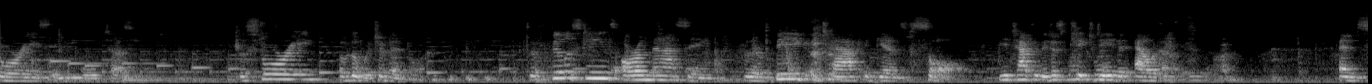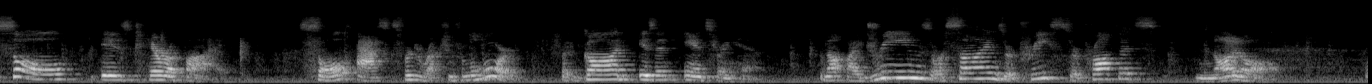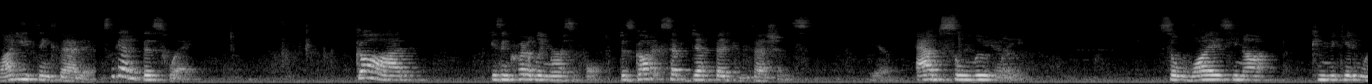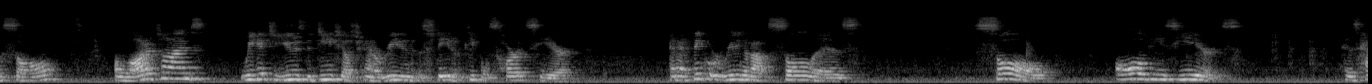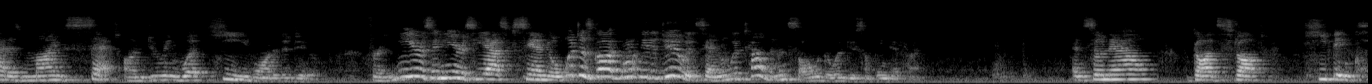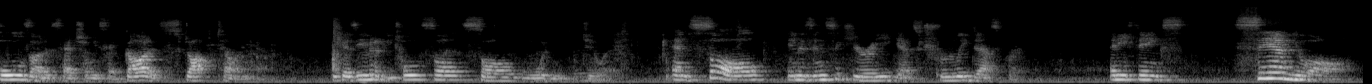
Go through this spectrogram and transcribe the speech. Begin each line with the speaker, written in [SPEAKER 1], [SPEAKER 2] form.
[SPEAKER 1] stories in the Old Testament the story of the Witch of Endor. The Philistines are amassing for their big attack against Saul, the attack that they just kicked David out of. And Saul is terrified. Saul asks for direction from the Lord, but God isn't answering him. Not by dreams or signs or priests or prophets, not at all. Why do you think that is? Let's look at it this way God is incredibly merciful. Does God accept deathbed confessions?
[SPEAKER 2] Yeah.
[SPEAKER 1] Absolutely. So why is he not communicating with Saul? A lot of times we get to use the details to kind of read into the state of people's hearts here. And I think what we're reading about Saul is Saul, all these years, has had his mind set on doing what he wanted to do. For years and years, he asked Samuel, What does God want me to do? And Samuel would tell him, and Saul would go and do something different. And so now, God stopped heaping coals on his head, shall we say. God had stopped telling him. Because even if he told Saul, Saul wouldn't do it. And Saul, in his insecurity, gets truly desperate. And he thinks, Samuel.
